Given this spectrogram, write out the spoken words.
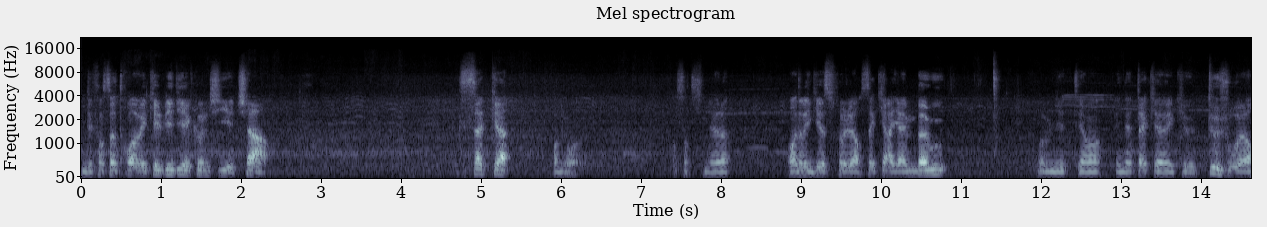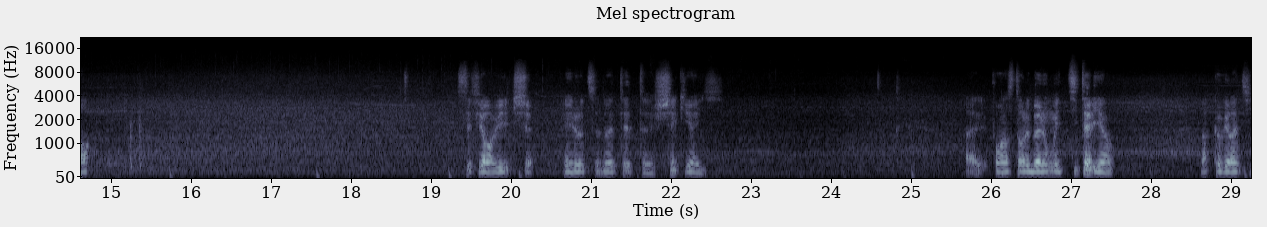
Une défense à 3 avec Elvedi, Conchi et Char. Saka en, en sentinelle. Rodriguez, Fuller, Zakaria, Mbaou au milieu de terrain. Une attaque avec euh, deux joueurs. Seferovic. Et l'autre, ça doit être euh, Shakiri. Pour l'instant, le ballon est italien. Marco Verratti.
